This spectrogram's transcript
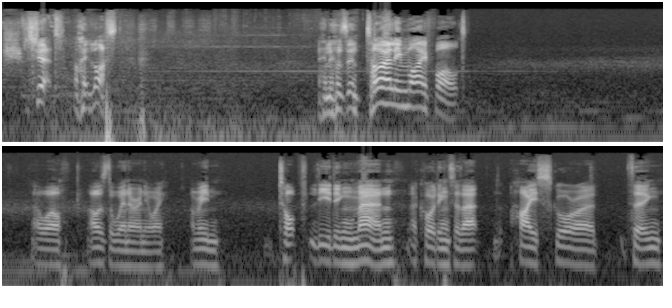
Shit! I lost! and it was entirely my fault! Oh well, I was the winner anyway. I mean, top leading man, according to that high scorer thing.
